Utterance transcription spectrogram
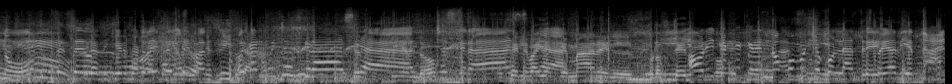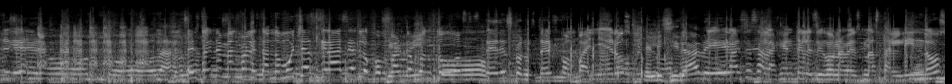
No. Mira, si quieres cafecita. Oigan, muchas gracias. Muchas gracias. Se le vaya a quemar el prostético. Ahorita que creen, no como chocolate, estoy a dieta. Estoy nada más molestando. Muchas gracias, lo comparto con todos ustedes, con ustedes compañeros. Felicidades. Gracias a la gente, les digo una vez más, tan lindos.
